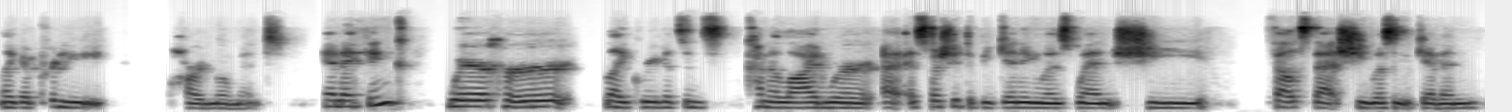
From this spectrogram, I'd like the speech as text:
like a pretty hard moment. And I think where her like grievances kind of lied were, especially at the beginning, was when she felt that she wasn't given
